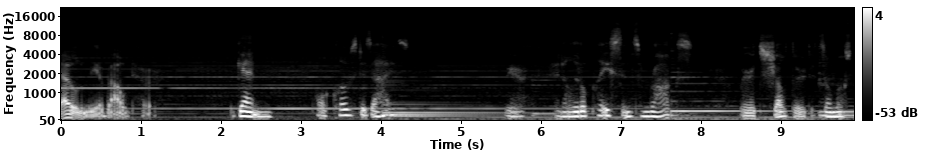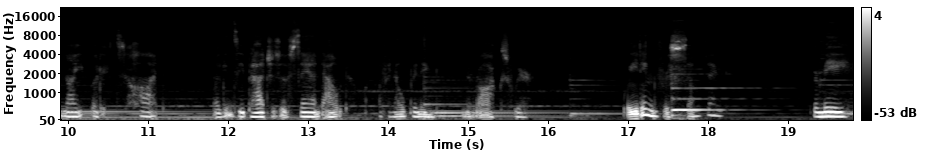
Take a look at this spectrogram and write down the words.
Tell me about her. Again, Paul closed his eyes. We're in a little place in some rocks where it's sheltered. It's almost night, but it's hot. I can see patches of sand out of an opening in the rocks. We're waiting for something. For me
